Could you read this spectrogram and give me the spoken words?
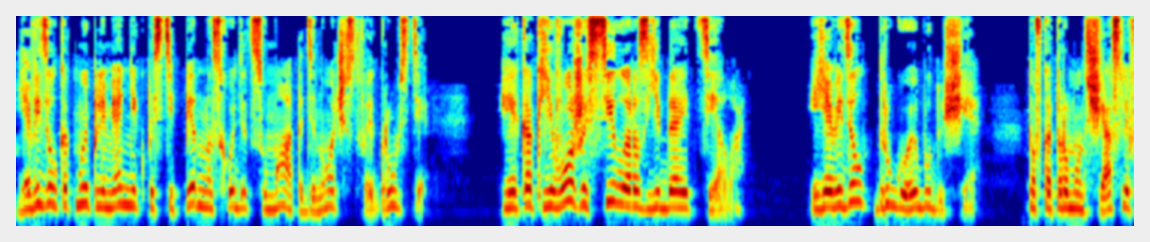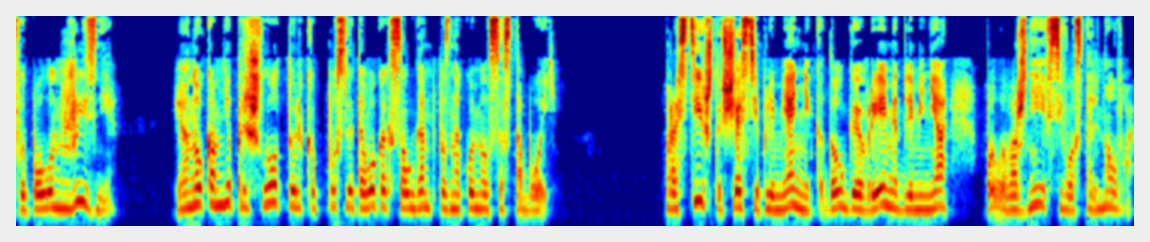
Я видел, как мой племянник постепенно сходит с ума от одиночества и грусти, и как его же сила разъедает тело. И я видел другое будущее, то, в котором он счастлив и полон жизни. И оно ко мне пришло только после того, как Салгант познакомился с тобой. Прости, что счастье племянника долгое время для меня было важнее всего остального.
